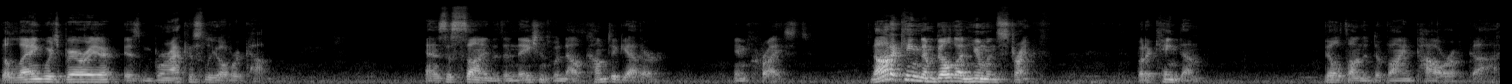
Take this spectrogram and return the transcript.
the language barrier is miraculously overcome. And it's a sign that the nations would now come together in Christ. Not a kingdom built on human strength, but a kingdom built on the divine power of God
